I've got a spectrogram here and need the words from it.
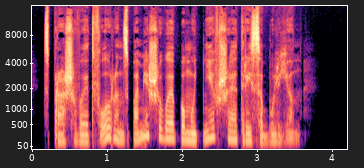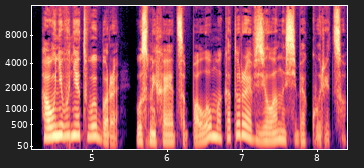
— спрашивает Флоренс, помешивая помутневший от риса бульон. «А у него нет выбора», — усмехается Палома, которая взяла на себя курицу.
